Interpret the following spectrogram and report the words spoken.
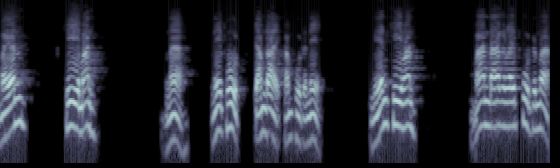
เหม็นขี้มันนะนี่พูดจำได้คำพูดอันนี้เหม็นขี้มัน มารดาก็เลยพูดกันว่า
